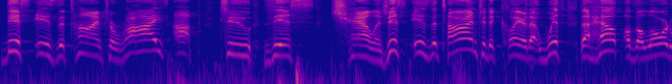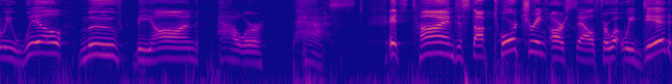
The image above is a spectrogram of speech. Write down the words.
this is the time to rise up to this challenge. This is the time to declare that with the help of the Lord, we will move beyond our past. It's time to stop torturing ourselves for what we did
